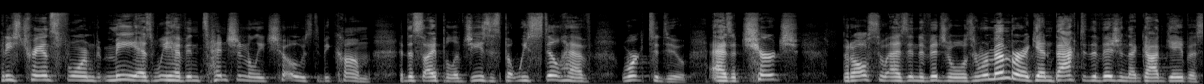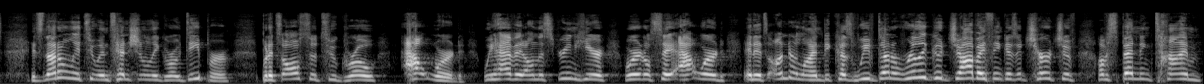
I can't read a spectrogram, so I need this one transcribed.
and He's transformed me as we have intentionally chose to become a disciple of Jesus. But we still have work to do as a church, but also as individuals. And remember again, back to the vision that God gave us. It's not only to intentionally grow deeper, but it's also to grow outward. We have it on the screen here where it'll say outward and it's underlined because we've done a really good job, I think, as a church of, of spending time,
